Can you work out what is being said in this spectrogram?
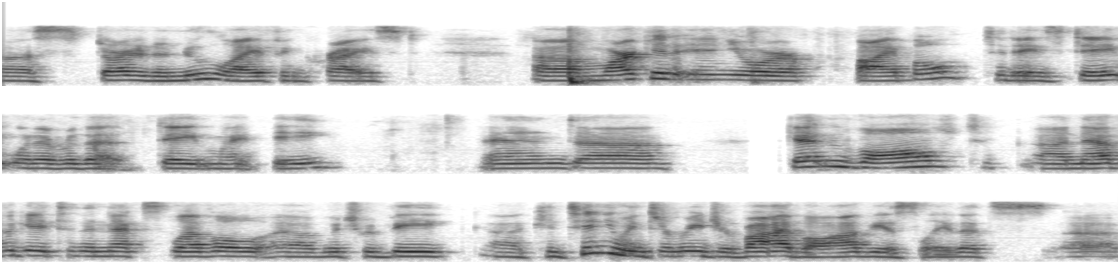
uh, started a new life in Christ. Uh, mark it in your Bible, today's date, whatever that date might be, and uh, get involved, uh, navigate to the next level, uh, which would be uh, continuing to read your Bible, obviously, that's uh,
